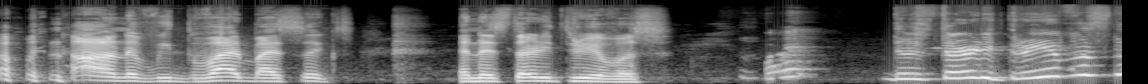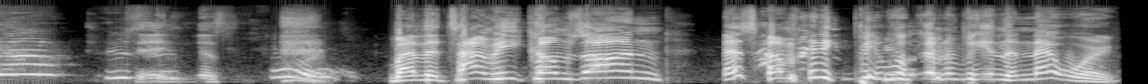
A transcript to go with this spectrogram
coming on if we divide by six. And there's 33 of us. What? There's 33 of us now? There's It- four. By the time he comes on, that's how many people are going to be in the network.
